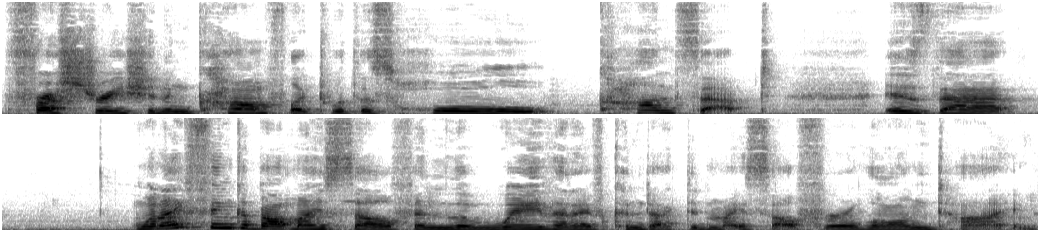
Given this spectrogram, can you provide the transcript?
frustration and conflict with this whole concept is that when I think about myself and the way that I've conducted myself for a long time,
